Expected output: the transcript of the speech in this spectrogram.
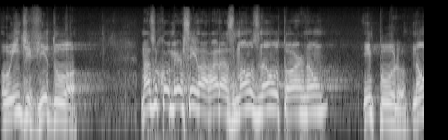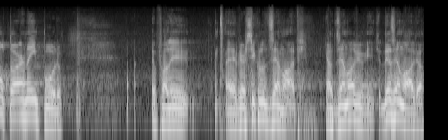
o indivíduo, mas o comer sem lavar as mãos não o tornam impuro, não o torna impuro. Eu falei, é, versículo 19, é o 19 e 20. 19, ó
